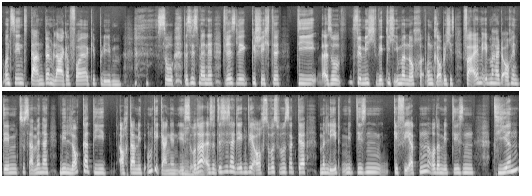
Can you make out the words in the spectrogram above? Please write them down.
und sind dann beim Lagerfeuer geblieben. So, das ist meine Grizzly-Geschichte die also für mich wirklich immer noch unglaublich ist. Vor allem eben halt auch in dem Zusammenhang, wie locker die auch damit umgegangen ist, mhm. oder? Also das ist halt irgendwie auch sowas, wo man sagt, ja, man lebt mit diesen Gefährten oder mit diesen Tieren,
